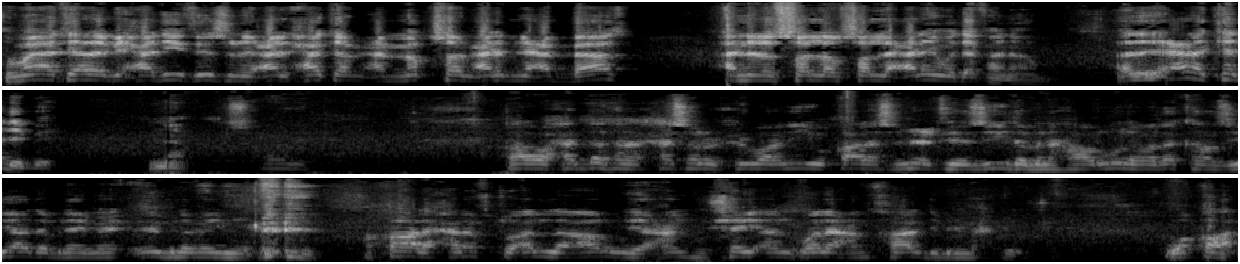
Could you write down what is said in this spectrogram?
ثم يأتي هذا بحديث يسند عن الحكم عن مقسم عن ابن عباس أن النبي صلى الله عليه صلى عليهم ودفنهم. هذا على كذبه. نعم. قال وحدثنا الحسن الحلواني قال سمعت يزيد بن هارون وذكر زياد بن ابن ميمون. فقال حلفت الا أروي عنه شيئا ولا عن خالد بن محجوج. وقال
